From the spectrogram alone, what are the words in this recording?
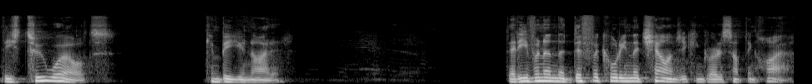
these two worlds can be united? That even in the difficulty and the challenge, it can grow to something higher.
